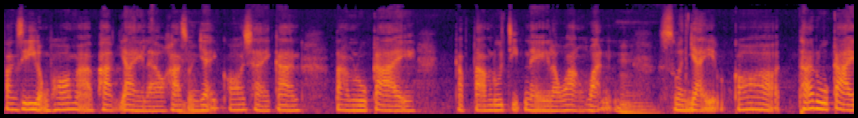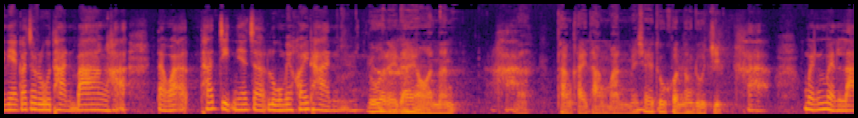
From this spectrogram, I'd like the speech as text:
ฟังซีดีหลวงพ่อมาผักใหญ่แล้วค่ะ ส่วนใหญ่ก็ใช้การตามรู้กายกับตามรู้จิตในระหว่างวัน ส่วนใหญ่ก็ถ้ารู้กายเนี่ยก็จะรู้ทันบ้างค่ะ แต่ว่าถ้าจิตเนี่ยจะรู้ไม่ค่อยทัน รู้อะไรได้อ่อนนั้นค่ะทางใครทางมันไม่ใช่ทุกคนต้องดูจิตค่ะ เหมือนเหมือนละ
